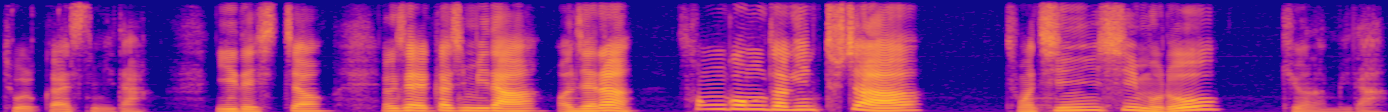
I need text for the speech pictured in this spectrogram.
좋을 것 같습니다. 이해되시죠? 영상 여기까지입니다. 언제나 성공적인 투자 정말 진심으로 기원합니다.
